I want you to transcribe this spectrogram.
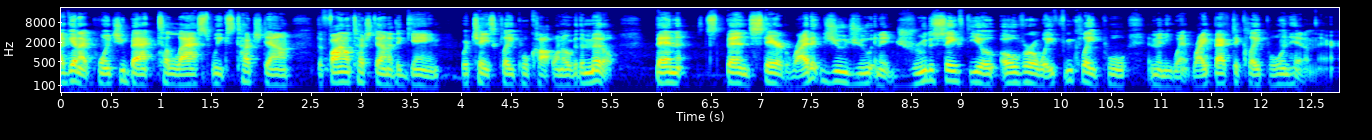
Again, I point you back to last week's touchdown, the final touchdown of the game, where Chase Claypool caught one over the middle. Ben Ben stared right at Juju and it drew the safety over away from Claypool, and then he went right back to Claypool and hit him there.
